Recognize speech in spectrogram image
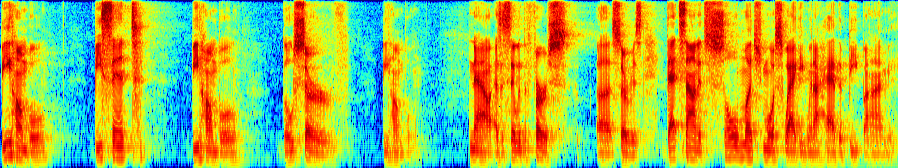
Be Humble, Be Sent, Be Humble, Go Serve, Be Humble. Now, as I said with the first uh, service, that sounded so much more swaggy when I had the beat behind me.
